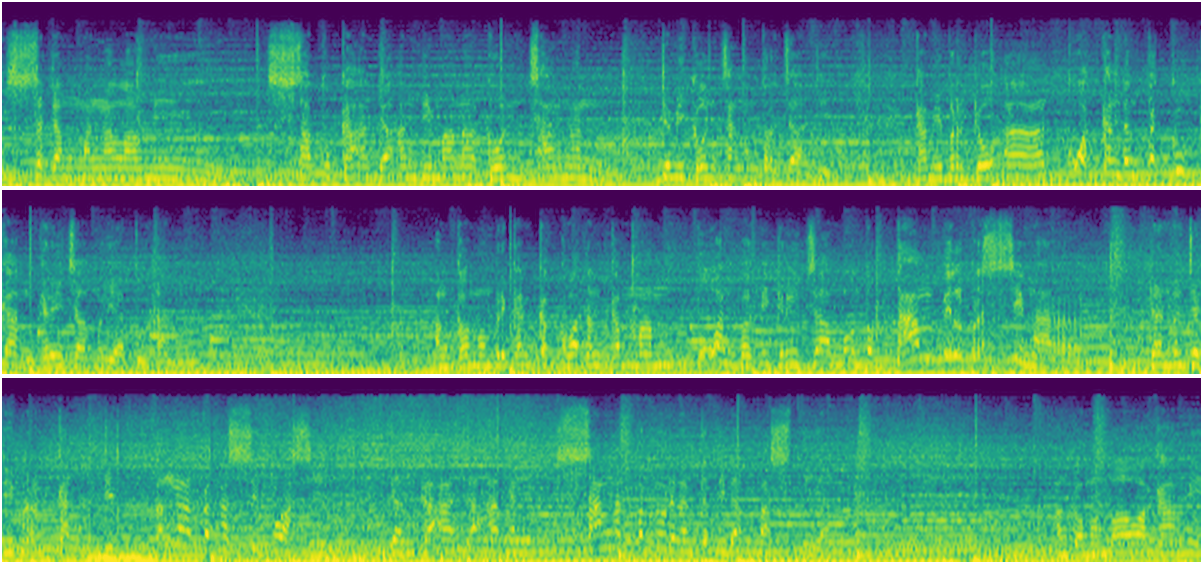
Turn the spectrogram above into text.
sedang mengalami satu keadaan di mana goncangan demi goncangan terjadi. Kami berdoa, kuatkan dan teguhkan gerejamu ya Tuhan. Engkau memberikan kekuatan kemampuan bagi gerejamu untuk tampil bersinar dan menjadi berkat di tengah-tengah situasi dan keadaan yang sangat penuh dengan ketidakpastian. Engkau membawa kami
